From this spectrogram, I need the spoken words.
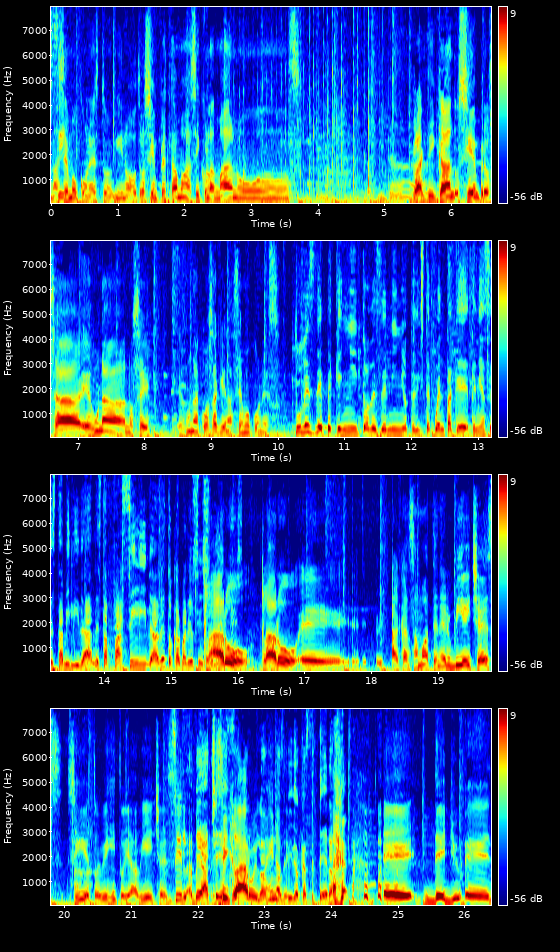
nacemos con esto. Y nosotros siempre estamos así con las manos, Mira. practicando, siempre. O sea, es una, no sé, es una cosa que nacemos con eso. ¿Tú desde pequeñito, desde niño, te diste cuenta que tenías esta habilidad, esta facilidad de tocar varios instrumentos? Claro, claro. eh, alcanzamos a tener VHS. Sí, estoy viejito ya, VHS. Sí, la VHS. Sí, claro, imagínate. Los videocaseteras. Eh, de eh,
